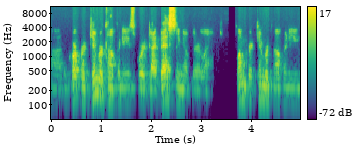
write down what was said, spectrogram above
uh, the corporate timber companies were divesting of their land. Plum Creek Timber Company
